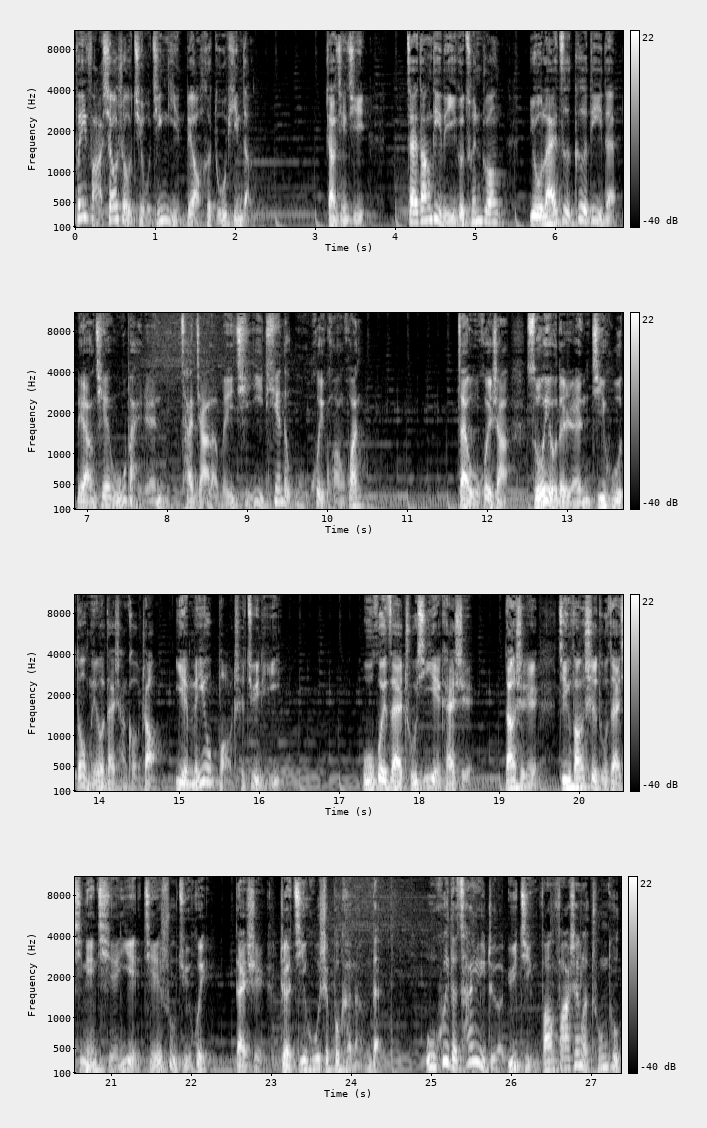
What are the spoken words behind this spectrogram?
非法销售酒精饮料和毒品等。上星期，在当地的一个村庄，有来自各地的两千五百人参加了为期一天的舞会狂欢。在舞会上，所有的人几乎都没有戴上口罩，也没有保持距离。舞会在除夕夜开始，当时警方试图在新年前夜结束聚会，但是这几乎是不可能的。舞会的参与者与警方发生了冲突，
